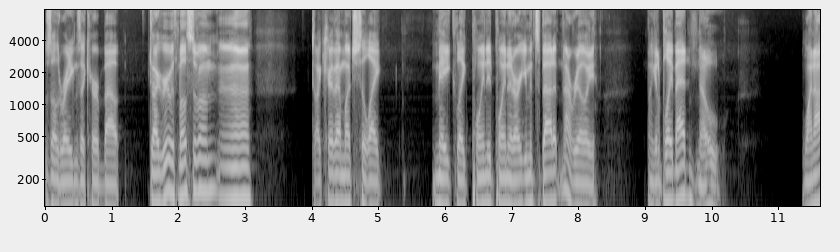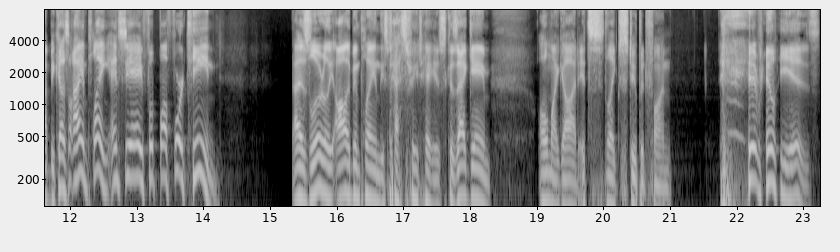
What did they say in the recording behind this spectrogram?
Those are all the ratings I care about. Do I agree with most of them? Uh, do I care that much to like make like pointed, pointed arguments about it? Not really. Am I going to play bad? No. Why not? Because I am playing NCAA Football 14. That is literally all I've been playing these past three days because that game, oh my God, it's like stupid fun. it really is.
